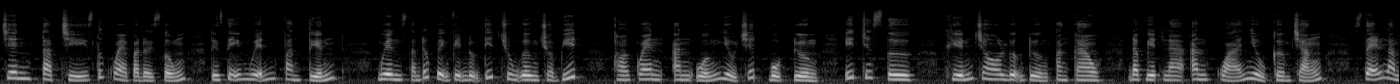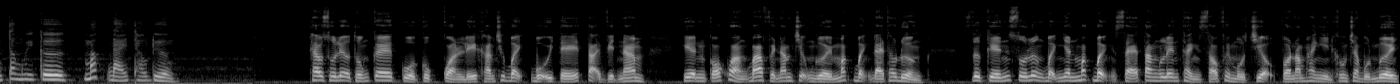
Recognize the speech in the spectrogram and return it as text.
trên tạp chí Sức khỏe và đời sống, tiến sĩ Nguyễn Văn Tiến, nguyên giám đốc Bệnh viện Nội tiết Trung ương cho biết, thói quen ăn uống nhiều chất bột đường, ít chất xơ khiến cho lượng đường tăng cao, đặc biệt là ăn quá nhiều cơm trắng sẽ làm tăng nguy cơ mắc đái tháo đường. Theo số liệu thống kê của Cục Quản lý Khám chữa bệnh Bộ Y tế tại Việt Nam, hiện có khoảng 3,5 triệu người mắc bệnh đái tháo đường. Dự kiến số lượng bệnh nhân mắc bệnh sẽ tăng lên thành 6,1 triệu vào năm 2040.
